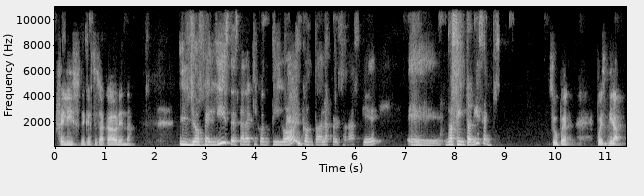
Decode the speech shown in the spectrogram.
Feliz de que estés acá, Brenda. Y yo feliz de estar aquí contigo y con todas las personas que eh, nos sintonicen. Súper. Pues mira,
